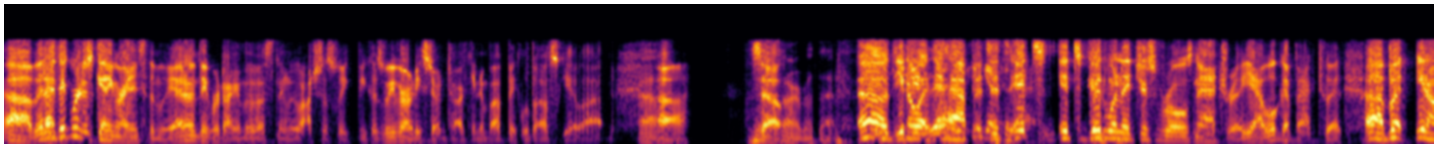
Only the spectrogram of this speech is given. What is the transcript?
Um, and I think we're just getting right into the movie. I don't think we're talking about the best thing we watched this week because we've already started talking about Big Lebowski a lot. Oh. Uh, so sorry about that. Oh, you know what? It happens. It's it's it's good when it just rolls naturally. Yeah, we'll get back to it. Uh, but you know,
